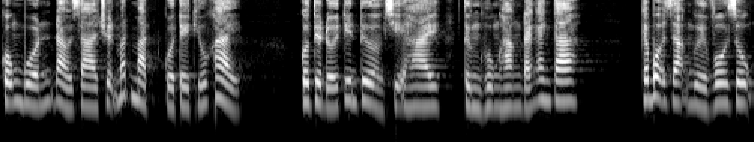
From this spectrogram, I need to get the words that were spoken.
cũng muốn đào ra chuyện mất mặt của Tề Thiếu Khải. Cô tuyệt đối tin tưởng chị hai từng hung hăng đánh anh ta. Cái bộ dạng người vô dụng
